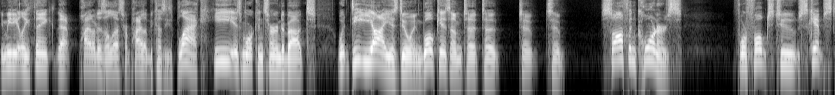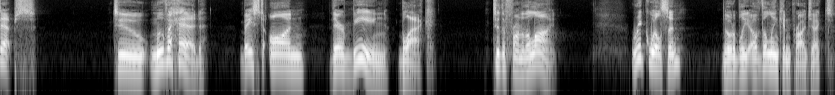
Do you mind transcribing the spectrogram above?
immediately think that pilot is a lesser pilot because he's black. He is more concerned about what DEI is doing, wokeism to to to to soften corners for folks to skip steps to move ahead based on their being black to the front of the line. Rick Wilson, notably of the Lincoln Project,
